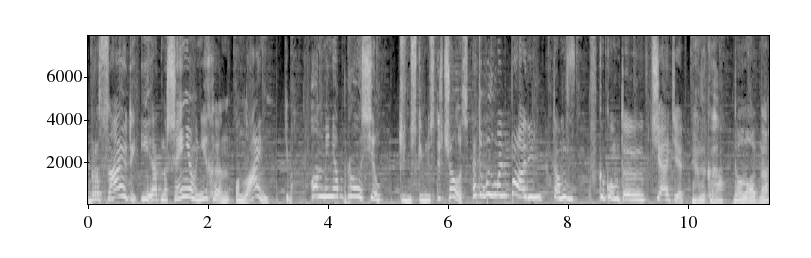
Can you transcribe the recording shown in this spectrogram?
бросают, и- и отношения у них э, онлайн. Типа, он меня бросил. Ты ни с кем не встречалась. Это был мой парень. Там в, в каком-то чате. Я такая, да ладно.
